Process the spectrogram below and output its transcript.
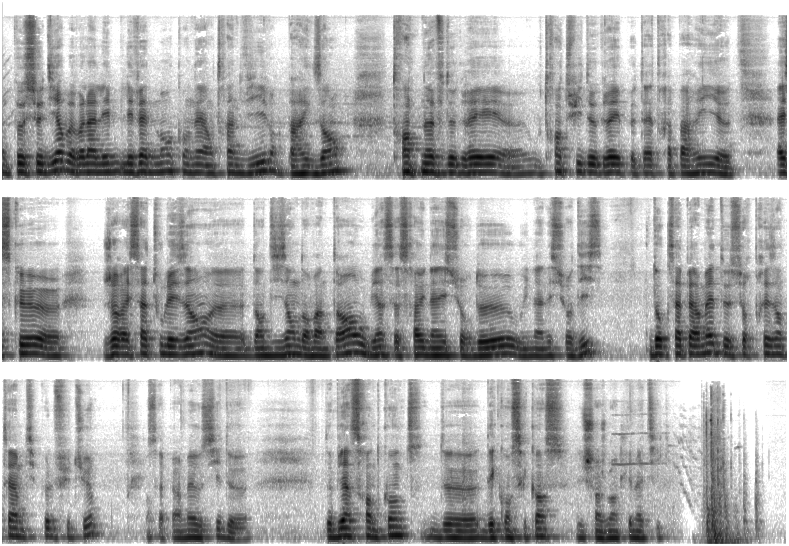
On peut se dire, ben voilà, l'événement qu'on est en train de vivre, par exemple, 39 degrés euh, ou 38 degrés peut-être à Paris, euh, est-ce que euh, j'aurai ça tous les ans, dans 10 ans, dans 20 ans, ou bien ça sera une année sur deux ou une année sur 10 Donc ça permet de se représenter un petit peu le futur. Ça permet aussi de, bien se rendre compte de, des conséquences du changement climatique.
